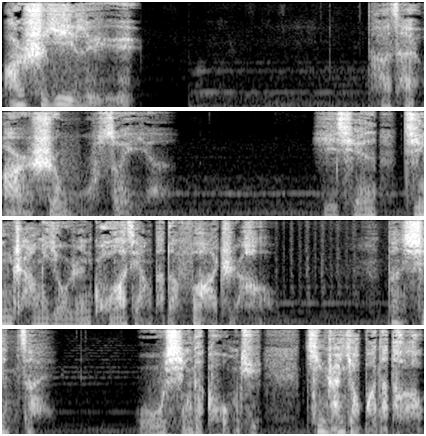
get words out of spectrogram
而是一缕。他才二十五岁呀。以前经常有人夸奖他的发质好，但现在，无形的恐惧竟然要把他头，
